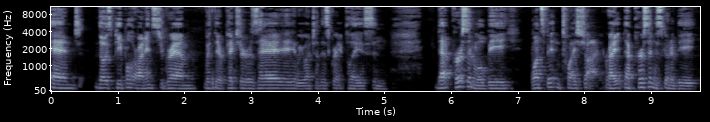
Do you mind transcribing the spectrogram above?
And those people are on Instagram with their pictures. Hey, we went to this great place. And that person will be once bitten, twice shy, right? That person is going to be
